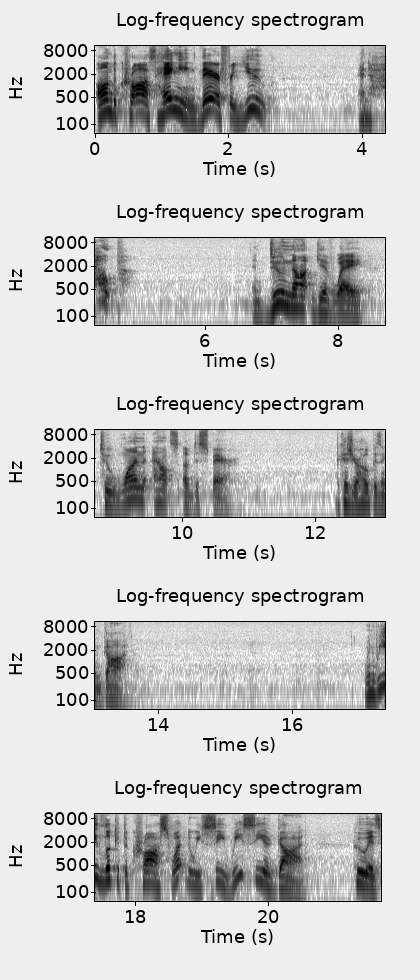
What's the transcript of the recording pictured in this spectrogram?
on the cross, hanging there for you and hope. And do not give way to one ounce of despair because your hope is in God. When we look at the cross, what do we see? We see a God who is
